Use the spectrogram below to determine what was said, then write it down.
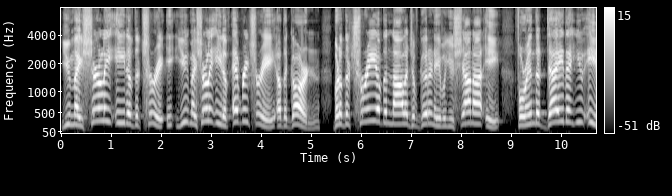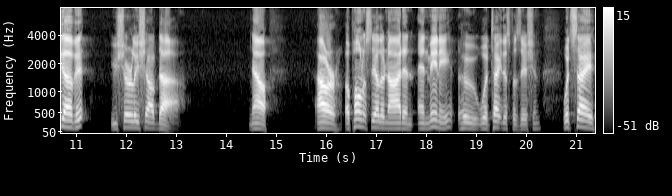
You may surely eat of the tree, you may surely eat of every tree of the garden, but of the tree of the knowledge of good and evil you shall not eat, for in the day that you eat of it, you surely shall die. Now, our opponents the other night, and, and many who would take this position, would say,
